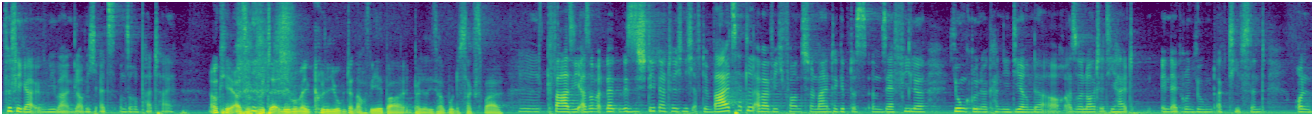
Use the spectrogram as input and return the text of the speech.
pfiffiger irgendwie waren, glaube ich, als unsere Partei. Okay, also wird da in dem Moment Grüne Jugend dann auch wählbar bei dieser Bundestagswahl? Hm, quasi. Also sie steht natürlich nicht auf dem Wahlzettel, aber wie ich vorhin schon meinte, gibt es ähm, sehr viele junggrüne Kandidierende auch. Also Leute, die halt in der Grünen Jugend aktiv sind und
